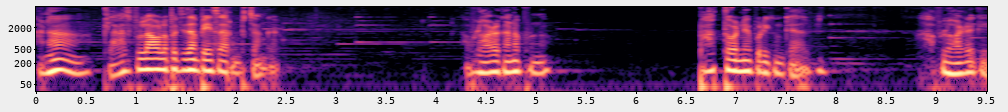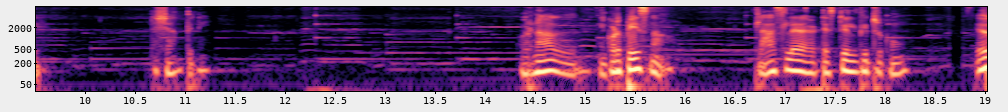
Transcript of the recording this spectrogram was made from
ஆனால் கிளாஸ் ஃபுல்லாக அவளை பற்றி தான் பேச ஆரம்பித்தாங்க அவ்வளோ அழகான பொண்ணு. பார்த்த உடனே பிடிக்கும் கேல்வின் அவ்வளோ அழகு நிஷாந்தினி. ஒரு நாள் என் கூட பேசினான் கிளாஸில் டெஸ்ட் எழுதிட்டுருக்கோம். ஏதோ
